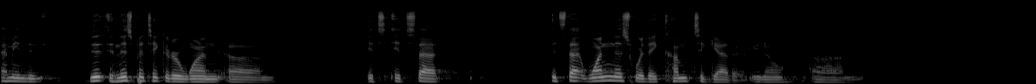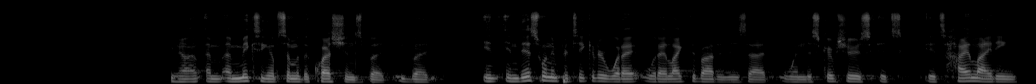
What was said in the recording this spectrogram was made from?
I mean, th- in this particular one, um, it's it's that it's that oneness where they come together. You know, um, you know, I'm, I'm mixing up some of the questions, but but in, in this one in particular, what I what I liked about it is that when the scriptures, it's it's highlighting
